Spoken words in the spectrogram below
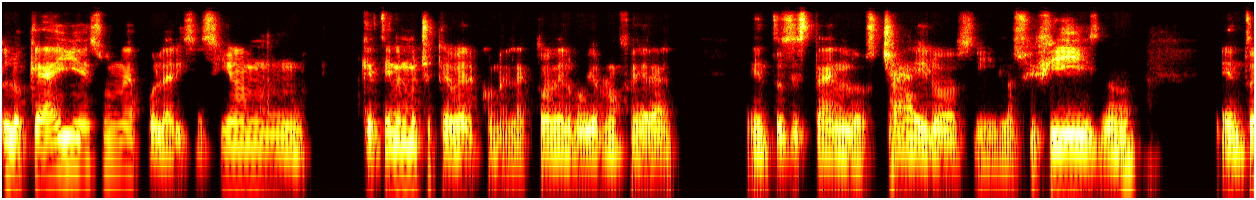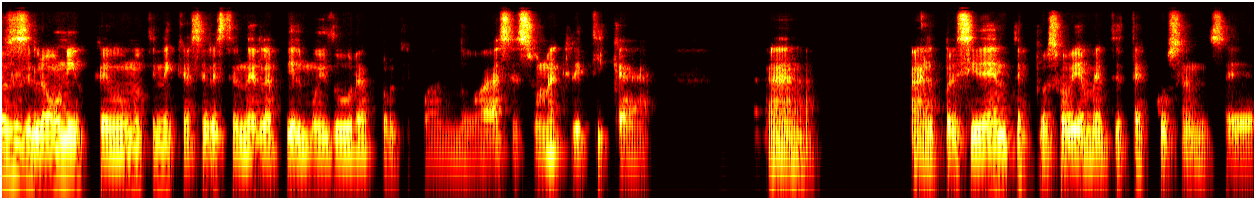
lo que hay es una polarización que tiene mucho que ver con el actual del gobierno federal. Entonces están los chairos y los fifís, ¿no? Entonces, lo único que uno tiene que hacer es tener la piel muy dura porque cuando haces una crítica al presidente, pues obviamente te acusan de ser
